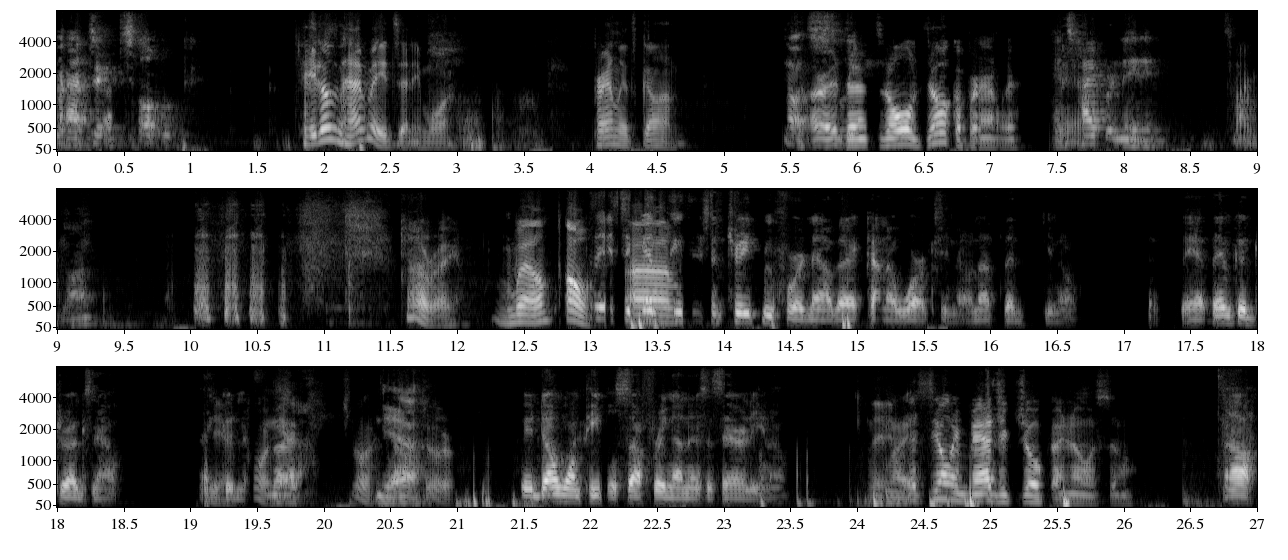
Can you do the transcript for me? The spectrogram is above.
Magic joke. He doesn't have AIDS anymore. Apparently, it's gone. No, it's All right, sleep. then it's an old joke apparently. It's Yeah. hibernating. Sorry. John. All right. Well. Oh. It's a good um, thing. There's a treatment for it now that kind of works. You know, not that you know they have, they have good drugs now. Thank yeah, goodness. of course. Yeah. Sure. Yeah. Sure. We don't want people suffering unnecessarily. You know. Yeah. Right. It's the only magic joke I know. So Oh,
